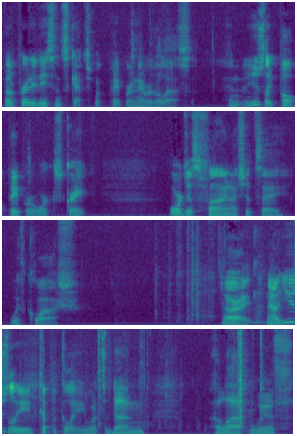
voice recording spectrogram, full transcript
But a pretty decent sketchbook paper nevertheless. And usually pulp paper works great. Or just fine, I should say, with gouache. Alright, now usually, typically, what's done a lot with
